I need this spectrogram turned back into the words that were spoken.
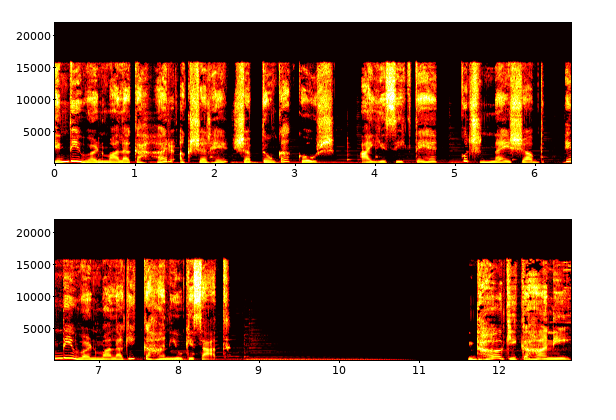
हिंदी वर्णमाला का हर अक्षर है शब्दों का कोश। आइए सीखते हैं कुछ नए शब्द हिंदी वर्णमाला की कहानियों के साथ। ध की कहानी।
